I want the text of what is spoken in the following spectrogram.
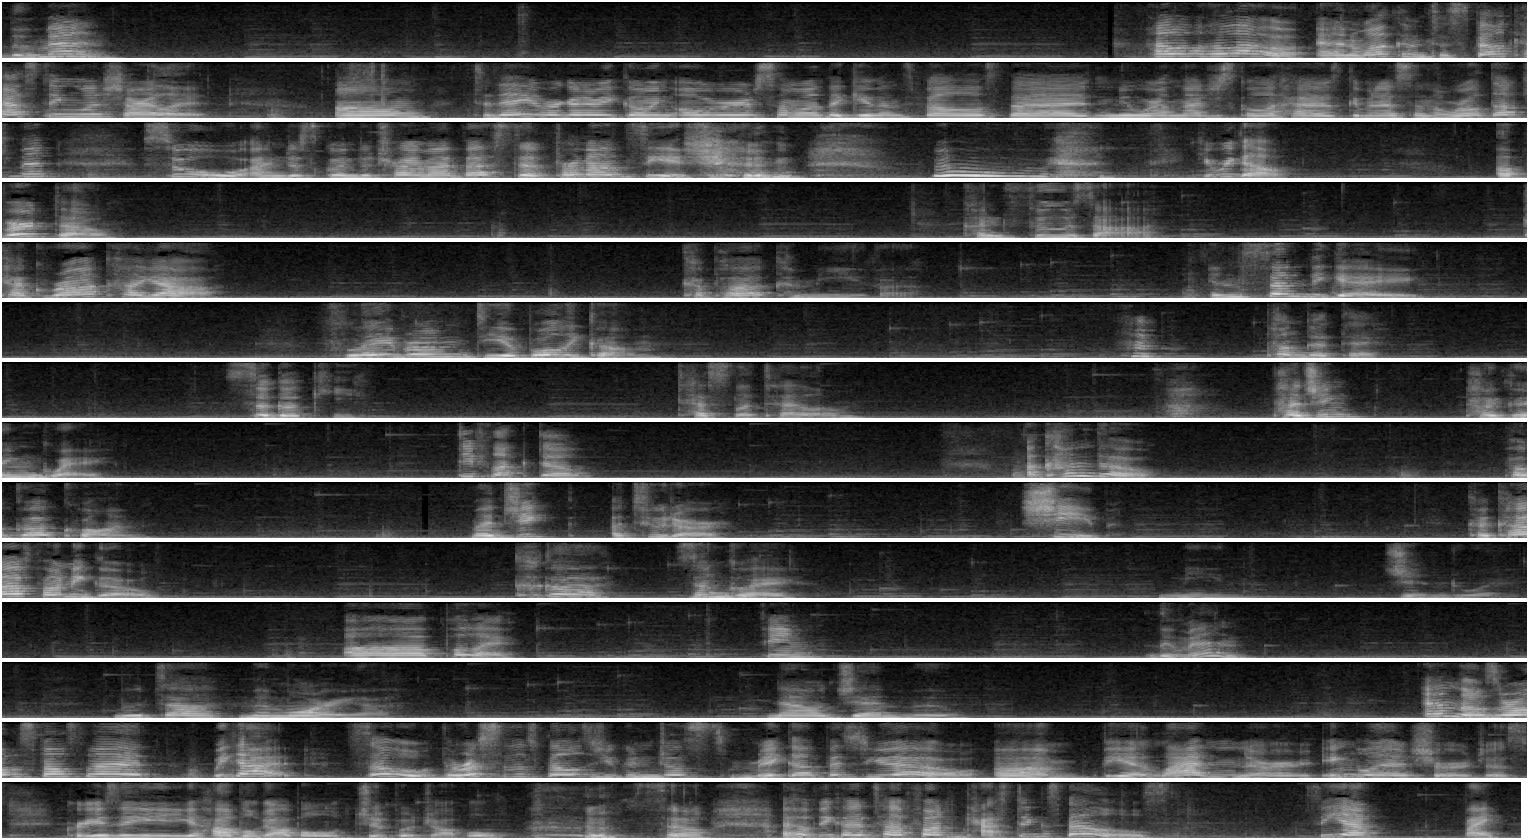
Lumen. Hello, hello, and welcome to Spellcasting with Charlotte. Um, today we're going to be going over some of the given spells that New World Magischola has given us in the World document. So, I'm just going to try my best at pronunciation. Woo! Here we go. Averto. Confusa. Kakraka Yaw. Kappa Kamiga. Insandigé. Flabrum diabolicum. Hm, Pangate. Sagakì. Tesla telum. Pejig Pàgingwe. Deflecto. Akandò. Pàgakwàn. Magica Tutor. Sheeb. Kaka Phonigo. Kaka Zungwe. Mean Jindwe. Uh, Pole. Fin. Lumen. Muta Memoria. Now Gemmu. And those are all the spells that we got. So the rest of the spells you can just make up as you go, um, be it Latin or English or just crazy hobble gobble jibba jobble. so I hope you guys have fun casting spells. See ya. Bye.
